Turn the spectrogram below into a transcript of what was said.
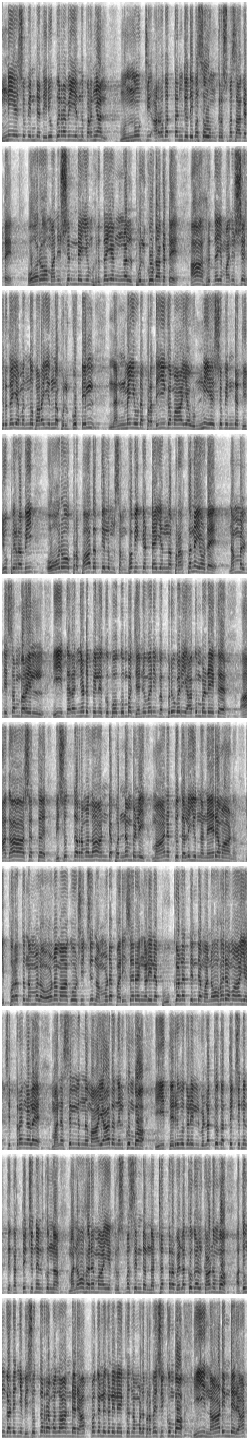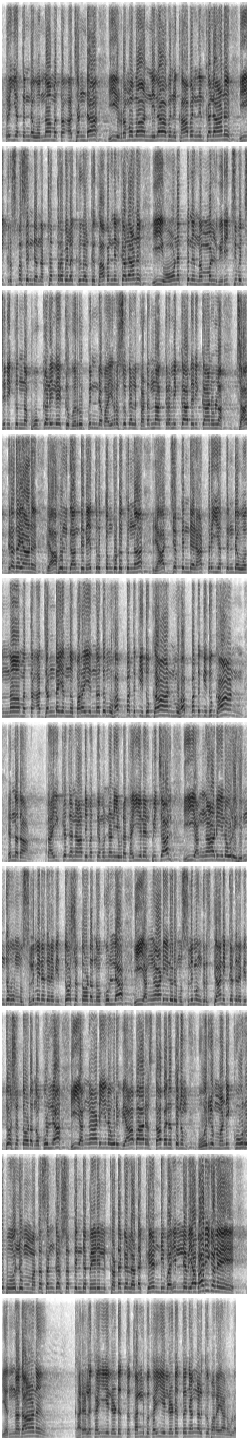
ഉണ്ണിയേശുവിന്റെ തിരുപ്പിറവി എന്ന് പറഞ്ഞാൽ മുന്നൂറ്റി അറുപത്തഞ്ച് ദിവസവും ക്രിസ്മസ് ആകട്ടെ. ഓരോ മനുഷ്യന്റെയും ഹൃദയങ്ങൾ പുൽക്കൂടാകട്ടെ. ആ ഹൃദയ മനുഷ്യ ഹൃദയം എന്ന് പറയുന്ന പുൽക്കൂട്ടിൽ നന്മയുടെ പ്രതീകമായ ഉണ്ണിയേശുവിന്റെ തിരുപ്പിറവി ഓരോ പ്രഭാതത്തിലും സംഭവിക്കട്ടെ എന്ന പ്രാർത്ഥനയോടെ നമ്മൾ ഡിസംബറിൽ ഈ തെരഞ്ഞെടുപ്പിലേക്ക് പോകുമ്പോൾ ജനുവരി ഫെബ്രുവരി ആകുമ്പോഴേക്ക് ആകാശത്ത് വിശുദ്ധ റമദാന്റെ പൊന്നമ്പിളി മാനത്ത് തെളിയുന്ന നേരമാണ്. ഇപ്പുറത്ത് നമ്മൾ ഓണം ആഘോഷിച്ച് നമ്മുടെ പരിസരങ്ങളിലെ പൂക്കളത്തിന്റെ മനോഹരമായ ചിത്രങ്ങളെ മനസ്സിൽ നിന്ന് മായാതെ നിൽക്കുമ്പോൾ ഈ തെരുവുകളിൽ വിളക്ക് കത്തിച്ചു നിൽ കത്തിച്ചു നിൽക്കുന്ന മനോഹരമായ ക്രിസ്മസിന്റെ നക്ഷത്ര വിളക്കുകൾ കാണുമ്പോൾ അതും കഴിഞ്ഞ് വിശുദ്ധ റമദാന്റെ രാപ്പകലുകളിലേക്ക് നമ്മൾ പ്രവേശിക്കുമ്പോൾ ഈ നാടിന്റെ രാഷ്ട്രീയത്തിന്റെ ഒന്നാമത്തെ അജണ്ട ഈ റമദാൻ നിലാവിന് കാവൽ നിൽക്കലാണ്. ഈ ക്രിസ്മസിന്റെ നക്ഷത്ര വിളക്കുകൾക്ക് കാവൽ നിൽക്കലാണ്. ഈ ഓണത്തിന് നമ്മൾ വിരിച്ചു വെച്ചിരിക്കുന്ന പൂക്കളിലേക്ക് വെറുപ്പിന്റെ വൈറസുകൾ കടന്നാക്രമിക്കാതിരിക്കാനുള്ള ജാഗ്രതയാണ് രാഹുൽ ഗാന്ധി നേതൃത്വം കൊടുക്കുന്ന രാജ്യത്തിന്റെ രാഷ്ട്രീയത്തിന്റെ ഒന്നാമത്തെ അജണ്ട എന്ന് പറയുന്നത് മുഹബത്ത് കി ദുഖാൻ മുഹബത്ത് കി ദുഖാൻ എന്നതാണ്. ഐക്യജനാധിപത്യ മുന്നണിയുടെ കയ്യിലേൽപ്പിച്ചാൽ ഈ അങ്ങാടിയിലെ ഒരു ഹിന്ദുവും മുസ്ലിമിനെതിരെ വിദ്വേഷത്തോടെ നോക്കൂല. ഈ അങ്ങാടിയിലെ ഒരു മുസ്ലിമും ക്രിസ്ത്യാനിക്കെതിരെ വിദ്വേഷത്തോടെ നോക്കൂല. ഈ അങ്ങാടിയിലെ ഒരു വ്യാപാര സ്ഥാപനത്തിനും ഒരു മണിക്കൂർ പോലും മതസംഘർഷത്തിന്റെ പേരിൽ കടകൾ അടക്കേണ്ടി വരില്ല വ്യാപാരികളെ എന്നതാണ് കരൾ കയ്യിലെടുത്ത് കൽബ് കയ്യിലെടുത്ത് ഞങ്ങൾക്ക് പറയാനുള്ളത്.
